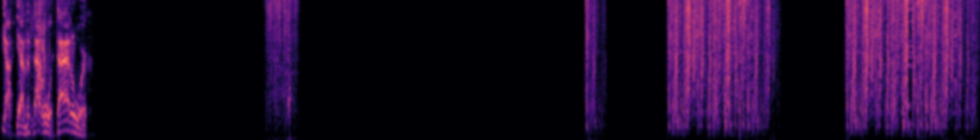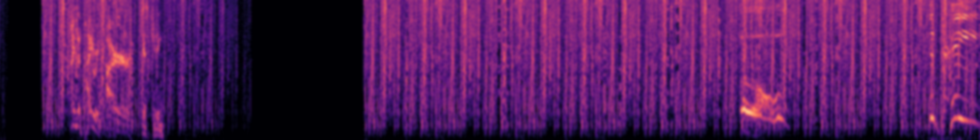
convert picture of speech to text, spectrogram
Yeah, yeah, that- that'll work, that'll work. I'm a pirate! Arr! Just kidding. Oh! The pain!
